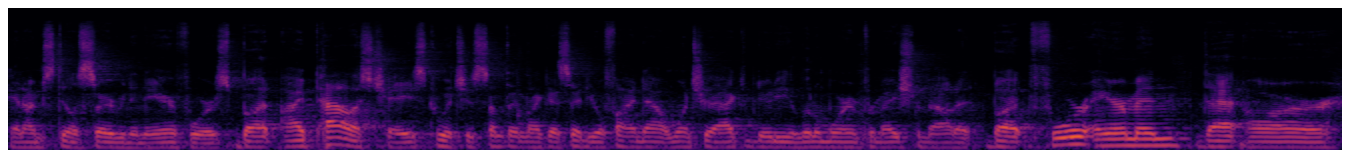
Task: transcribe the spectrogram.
and I'm still serving in the Air Force. But I Palace chased, which is something, like I said, you'll find out once you're active duty, a little more information about it. But for airmen that are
